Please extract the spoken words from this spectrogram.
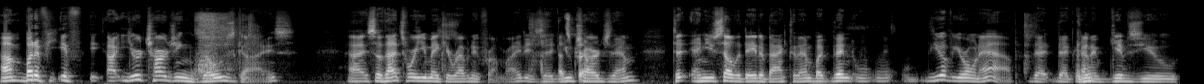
Um, but if if uh, you're charging those guys, uh, so that's where you make your revenue from, right? Is that that's you correct. charge them to, and you sell the data back to them. But then you have your own app that that kind mm-hmm. of gives you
